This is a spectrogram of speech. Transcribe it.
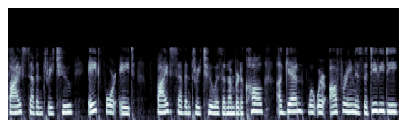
5732 848 5732 is the number to call. Again, what we're offering is the DVD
